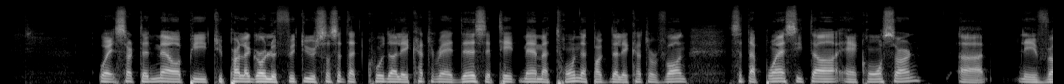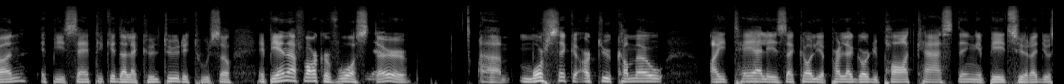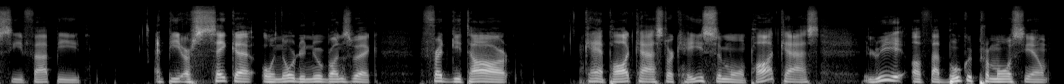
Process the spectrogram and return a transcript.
Oui, certainement. Puis tu parles encore le futur, ça c'était quoi dans les 90 et peut-être même à ton époque dans les 80. C'est à point si tu as un concern, euh, les runs, et puis s'impliquer dans la culture et tout ça. Et puis une affaire que yeah. euh, moi je sais que Arthur Como a été à les écoles, il a parlé encore du podcasting et puis sur Radio CIFA. Puis, et puis je sais qu'au nord du New Brunswick, Fred Guitar, qui est un podcaster, qui est sur mon podcast, lui a fait beaucoup de promotion.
